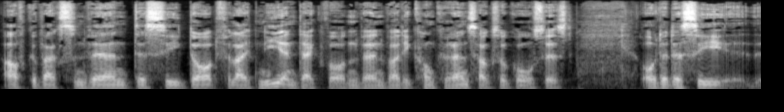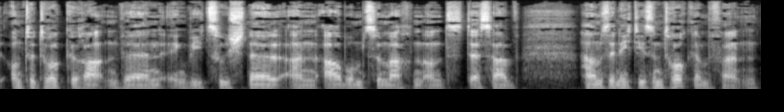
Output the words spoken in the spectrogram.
aufgewachsen wären, dass sie dort vielleicht nie entdeckt worden wären, weil die Konkurrenz auch so groß ist. Oder dass sie unter Druck geraten wären, irgendwie zu schnell ein Album zu machen. Und deshalb haben sie nicht diesen Druck empfunden.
